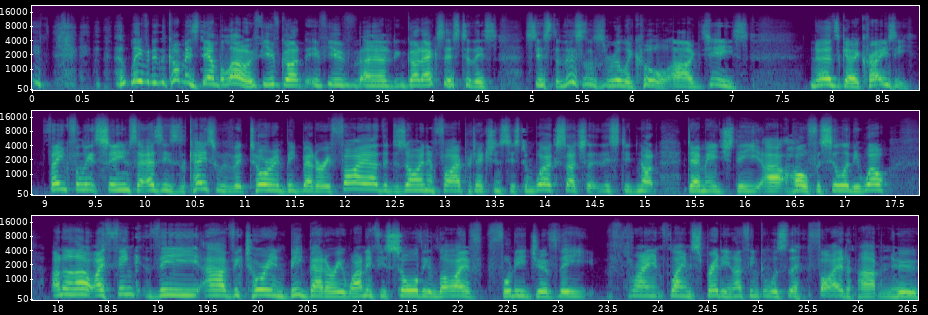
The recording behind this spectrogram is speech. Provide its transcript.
leave it in the comments down below if you've got if you've uh, got access to this system this looks really cool oh geez nerds go crazy Thankfully, it seems that, as is the case with Victorian Big Battery Fire, the design and fire protection system works such that this did not damage the uh, whole facility. Well, I don't know. I think the uh, Victorian Big Battery one, if you saw the live footage of the flame, spreading, I think it was the fire department who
